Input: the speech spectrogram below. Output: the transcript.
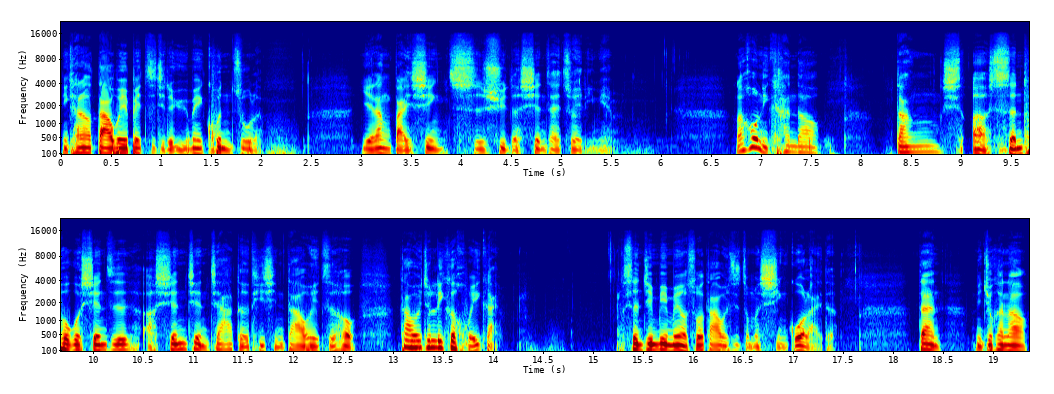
你看到大卫被自己的愚昧困住了，也让百姓持续的陷在罪里面。然后你看到，当呃神透过先知啊先见加德提醒大卫之后，大卫就立刻悔改。圣经并没有说大卫是怎么醒过来的，但你就看到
